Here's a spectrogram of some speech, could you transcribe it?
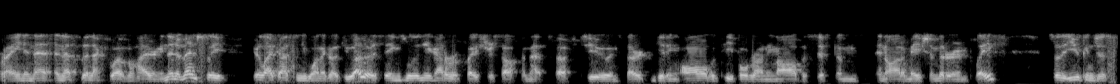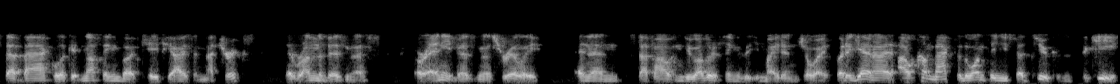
right? And that and that's the next level of hiring. And then eventually, you're like us and you want to go do other things. Well, then you got to replace yourself in that stuff too, and start getting all the people running all the systems and automation that are in place, so that you can just step back, look at nothing but KPIs and metrics that run the business or any business really, and then step out and do other things that you might enjoy. But again, I, I'll come back to the one thing you said too, because it's the key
